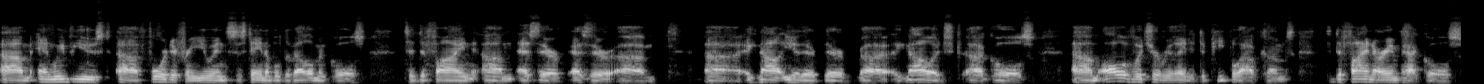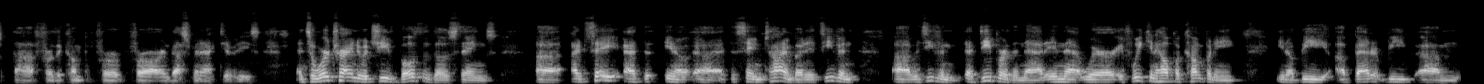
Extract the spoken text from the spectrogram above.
Um, and we've used uh, four different UN Sustainable Development Goals to define um, as their as their um, uh, acknowledge, you know, their their uh, acknowledged uh, goals, um, all of which are related to people outcomes, to define our impact goals for the comp- for for our investment activities. And so we're trying to achieve both of those things. I'd say at the you know at the same time, but it's even um, it's even uh, deeper than that in that where if we can help a company you know be a better be um,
